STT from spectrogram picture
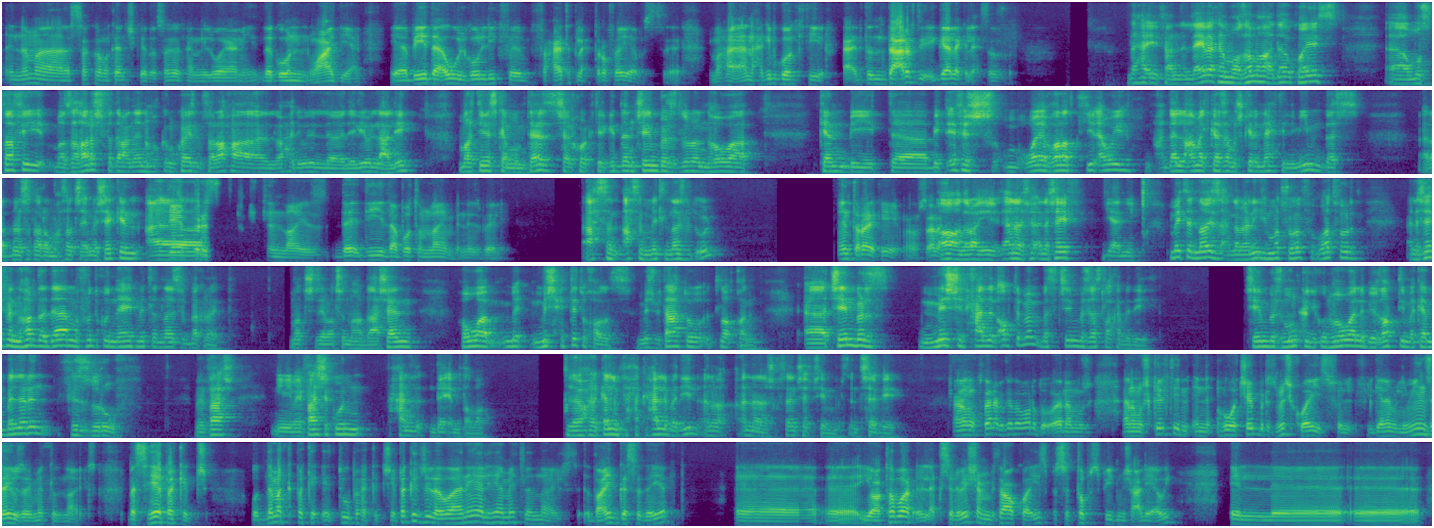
إنما ساكا ما كانش كده. ساكا كان اللي هو يعني ده جون وعادي. يعني. يا بيه ده أول جون ليك في في حياتك الاحترافية بس ما ه- أنا هجيب جون كتير. أنت أنت عرفت جالك الإحساس ده. ده حقيقي فعلا. اللعيبة كان معظمها اداؤه كويس. آه، مصطفي ما ظهرش فده معناه إن هو كان كويس بصراحة. الواحد يقول اللي ليه واللي عليه. مارتينيز كان ممتاز شال كور كتير جدا. تشامبرز لولا إن هو كان بيت بيتقفش واقف غلط كتير قوي. ده اللي عمل كذا مشكلة ناحية اليمين بس ربنا ستر وما حصلش أي مشاكل. آه، تشامبرز لايز دي ده بوتوم لاين بالنسبة لي. احسن أحسن من ميتل الناس بتقول؟ أنت رأيك إيه؟ أنا بسألك. آه أنا رأيي أنا شا... أنا شايف يعني ميتلاند نايلز لما هنيجي في ماتش واتف- واتفورد أنا شايف النهارده ده المفروض يكون نهاية ميتلاند نايلز في ال back right ماتش زي ماتش النهارده عشان هو م... مش حتته خالص مش بتاعته اطلاقا. آه تشامبرز مش الحل ال optimum بس تشامبرز يصلح كبديل تشامبرز ممكن يكون هو اللي بيغطي مكان بيلرين في الظروف. ما ينفعش يعني ما ينفعش يكون حل دائم طبعا. لو هنتكلم في حل بديل أنا أنا شخصيا شايف تشامبرز أنت شايف إيه؟ أنا مقتنع بكده برضو. أنا مش أنا مشكلتي ان هو تشامبرز مش كويس في في الجانب اليمين زيه زي ميتلاند نايلز. بس هي package قدامك package to package ال package الأولانية اللي هي ميتلاند نايلز. ضعيف جسديا. آه، آه، يعتبر ال acceleration بتاعه كويس بس ال top speed مش عالي قوي ال آه،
